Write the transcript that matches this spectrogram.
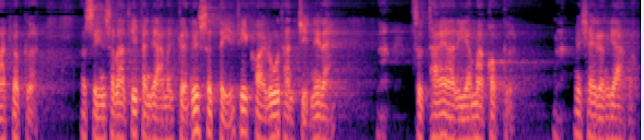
มัติก็เกิดศีลสมาธิปัญญามันเกิดด้วยสติที่คอยรู้ทันจิตนี่แหละ สุดท้ายอริยมรรคก็เกิด ไม่ใช่เรื่องยากหรอก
